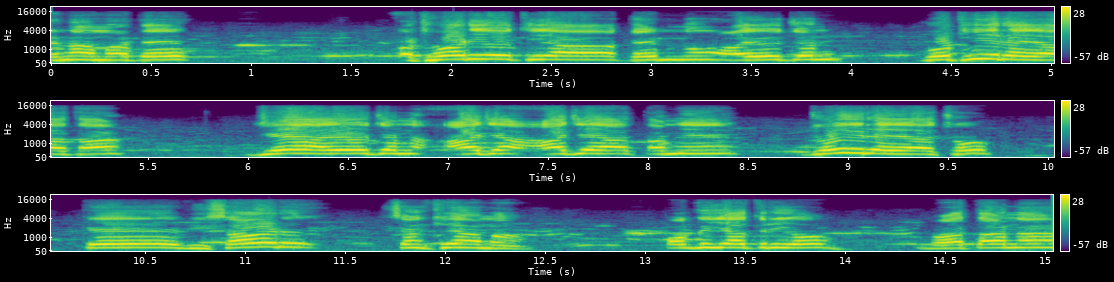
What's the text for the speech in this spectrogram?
એના માટે અઠવાડિયોથી આ કેમ્પનું આયોજન ગોઠવી રહ્યા હતા. જે આયોજન આજે આજે તમે જોઈ રહ્યા છો કે વિશાળ સંખ્યામાં પગયાત્રીઓ માતાના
